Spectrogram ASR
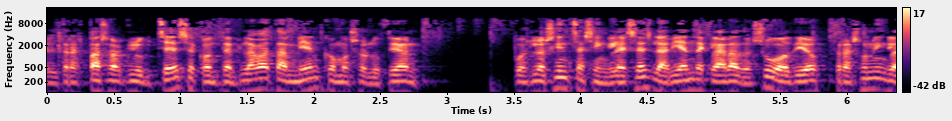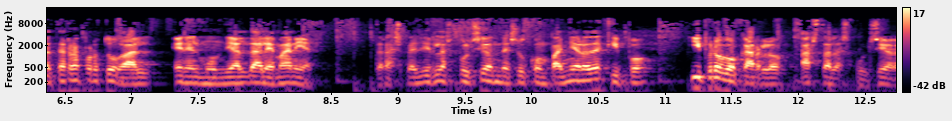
el traspaso al club Che se contemplaba también como solución, pues los hinchas ingleses le habían declarado su odio tras un Inglaterra-Portugal en el Mundial de Alemania, tras pedir la expulsión de su compañero de equipo y provocarlo hasta la expulsión.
